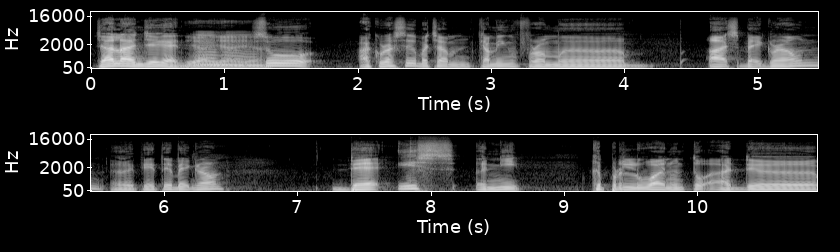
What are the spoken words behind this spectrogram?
Jalan je kan Ya, ya, ya. So aku rasa macam coming from a arts background, a theatre background, there is a need keperluan untuk ada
